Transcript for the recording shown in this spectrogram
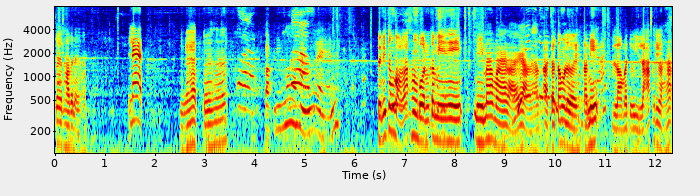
แม่พาไปไหนครับแรดแรกนะฮะเกาะนิโม่หางแหวนตัวนี้ต้องบอกว่าข้างบนก็มีมีมากมายหลายอย่างนะครับ อาจจะต้องเลย ตอนนี้เรามาดูอีลาฟกันดีกว่าฮะ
